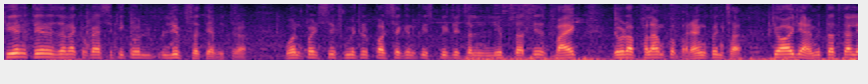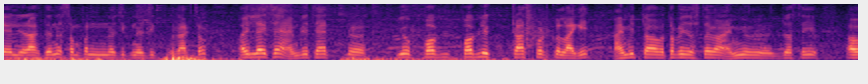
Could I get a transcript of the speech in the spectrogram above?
तेह्र तेह्रजना क्यापेसिटीको लिफ्ट छ त्यहाँभित्र। वान पोइन्ट सिक्स मिटर पर सेकेन्डको स्पिडले चल्ने लिफ्ट छ। त्यस बाहेक एउटा फलामको भर्याङ पनि छ। त्यो अहिले हामी तत्कालै अहिले राख्दैनौँ। सम्पन्न नजिक नजिक राख्छौँ। अहिले चाहिँ हामीले त्यहाँ यो पब् पब्लिक ट्रान्सपोर्टको लागि हामी त तपाईँ जस्तो हामी जस्तै अब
